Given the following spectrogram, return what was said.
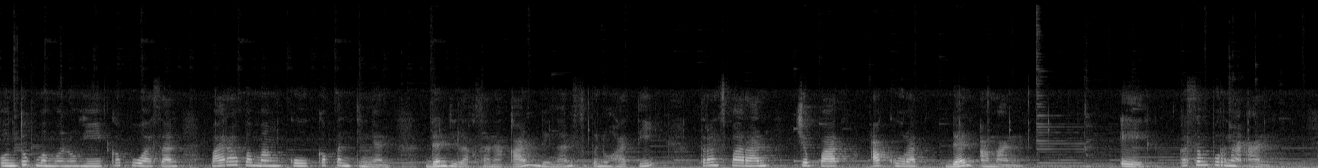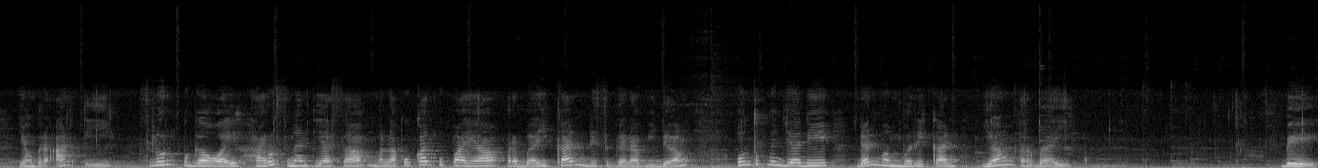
untuk memenuhi kepuasan para pemangku kepentingan dan dilaksanakan dengan sepenuh hati, transparan, cepat, akurat, dan aman. E. Kesempurnaan yang berarti seluruh pegawai harus senantiasa melakukan upaya perbaikan di segala bidang untuk menjadi dan memberikan yang terbaik. B.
